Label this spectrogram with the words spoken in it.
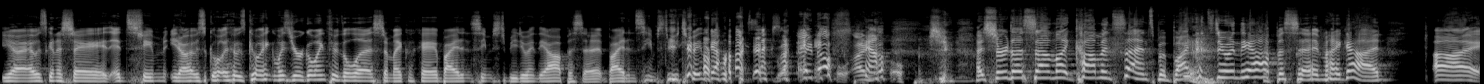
Yeah, I was gonna say it seemed, you know, I was going, I was going, was you're going through the list. I'm like, okay, Biden seems to be doing the opposite. Biden seems to be doing the opposite. Right, I know, I yeah. know. It sure does sound like common sense, but Biden's doing the opposite. My God. Uh,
